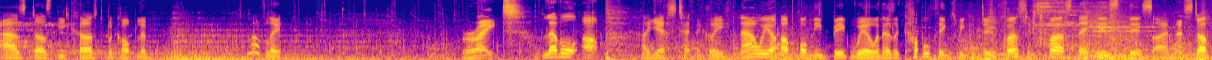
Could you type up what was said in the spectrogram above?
As does the cursed bokoblin. Lovely. Right, level up, I guess, technically. Now we are up on the big wheel, and there's a couple things we can do. First things first, there is this, I messed up.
